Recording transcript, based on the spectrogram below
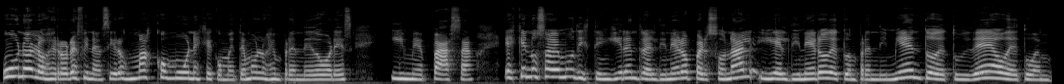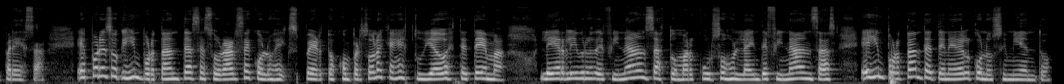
Uno de los errores financieros más comunes que cometemos los emprendedores y me pasa es que no sabemos distinguir entre el dinero personal y el dinero de tu emprendimiento, de tu idea o de tu empresa. Es por eso que es importante asesorarse con los expertos, con personas que han estudiado este tema, leer libros de finanzas, tomar cursos online de finanzas. Es importante tener el conocimiento.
